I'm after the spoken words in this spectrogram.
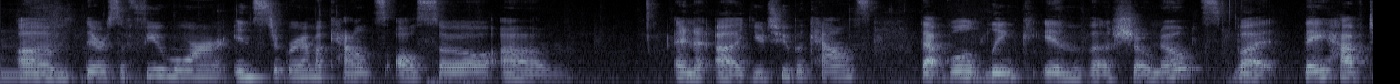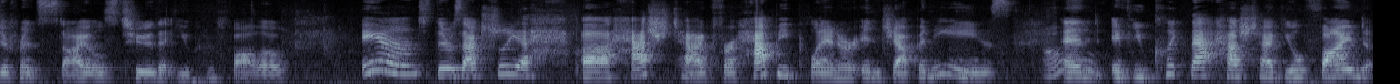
Mm. Um, there's a few more Instagram accounts also, um, and uh, YouTube accounts that we'll link in the show notes, but they have different styles too that you can follow. And there's actually a, a hashtag for Happy Planner in Japanese. Oh. And if you click that hashtag, you'll find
